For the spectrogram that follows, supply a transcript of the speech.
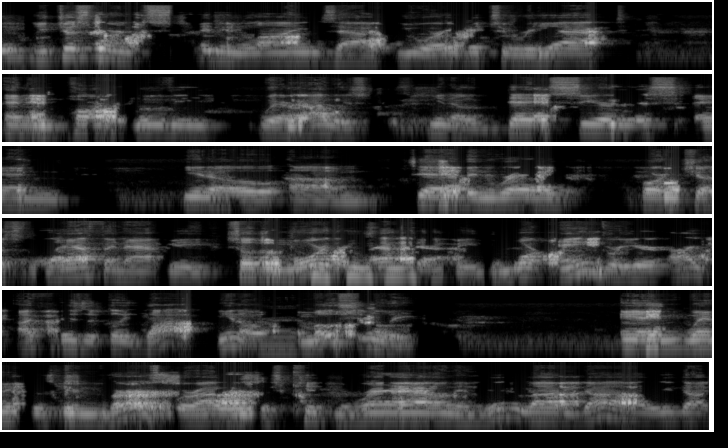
you, you just weren't spitting lines out. You were able to react and in part of the movie where I was, you know, dead serious and, you know, um, Jeb and Red or just laughing at me. So the more they laughed at me, the more angrier I, I physically got, you know, emotionally. And when it was converse, where I was just kidding around and little la da, we got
